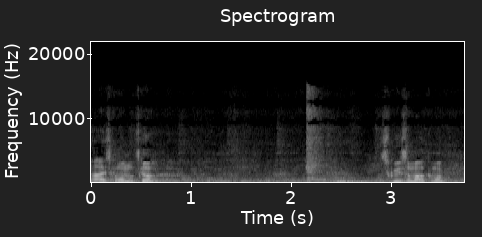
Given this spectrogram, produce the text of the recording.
Nice, come on, let's go. Squeeze them out, come on.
